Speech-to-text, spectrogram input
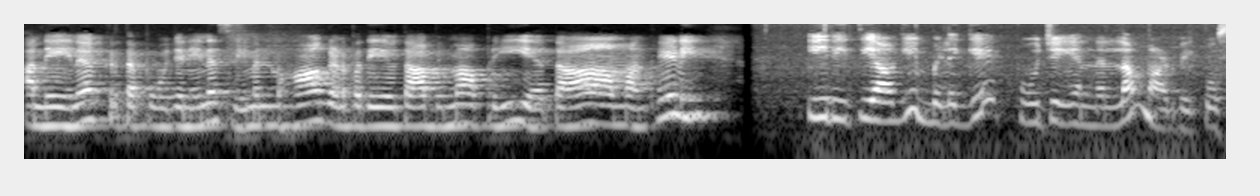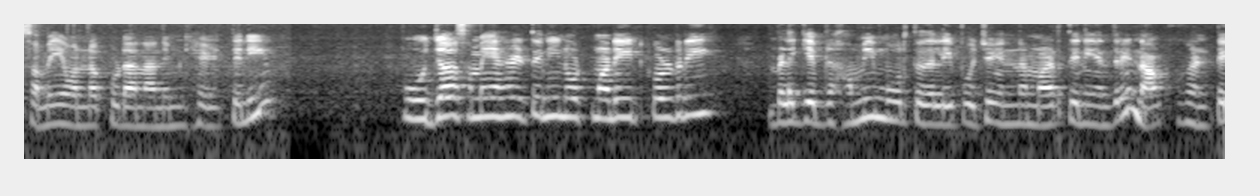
ಅನೇನ ಕೃತ ಪೂಜನೇನ ಶ್ರೀಮನ್ ಮಹಾಗಣಪದೇವತಾಭಿಮ ಅಂತ ಹೇಳಿ ಈ ರೀತಿಯಾಗಿ ಬೆಳಗ್ಗೆ ಪೂಜೆಯನ್ನೆಲ್ಲ ಮಾಡಬೇಕು. ಸಮಯವನ್ನು ಕೂಡ ನಾನು ನಿಮ್ಗೆ ಹೇಳ್ತೀನಿ. ಪೂಜಾ ಸಮಯ ಹೇಳ್ತೀನಿ ನೋಟ್ ಮಾಡಿ ಇಟ್ಕೊಳ್ರಿ. ಬೆಳಗ್ಗೆ ಬ್ರಾಹ್ಮಿ ಮುಹೂರ್ತದಲ್ಲಿ ಪೂಜೆಯನ್ನು ಮಾಡ್ತೀನಿ ಅಂದರೆ ನಾಲ್ಕು ಗಂಟೆ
